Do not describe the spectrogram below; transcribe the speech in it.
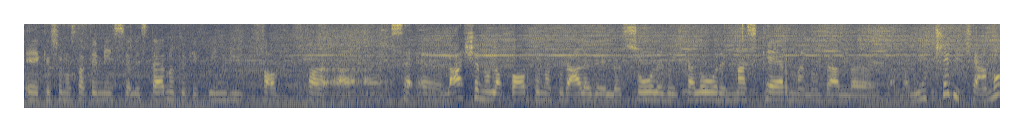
eh, che sono state messe all'esterno perché quindi fa, fa, se, eh, lasciano l'apporto naturale del sole, del calore ma schermano dal, dalla luce diciamo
